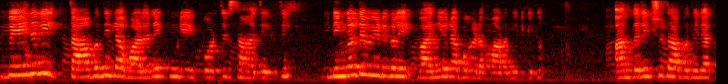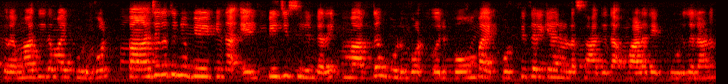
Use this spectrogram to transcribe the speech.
വേനലിൽ താപനില വളരെ കൂടിയ ഇപ്പോഴത്തെ സാഹചര്യത്തിൽ നിങ്ങളുടെ വീടുകളിൽ വലിയൊരു അപകടം മറഞ്ഞിരിക്കുന്നു അന്തരീക്ഷ താപനില ക്രമാതീതമായി കൂടുമ്പോൾ പാചകത്തിന് ഉപയോഗിക്കുന്ന എൽ പി ജി സിലിണ്ടറിൽ മർദ്ദം കൂടുമ്പോൾ ഒരു ബോംബായി പൊട്ടിത്തെറിക്കാനുള്ള സാധ്യത വളരെ കൂടുതലാണ്.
